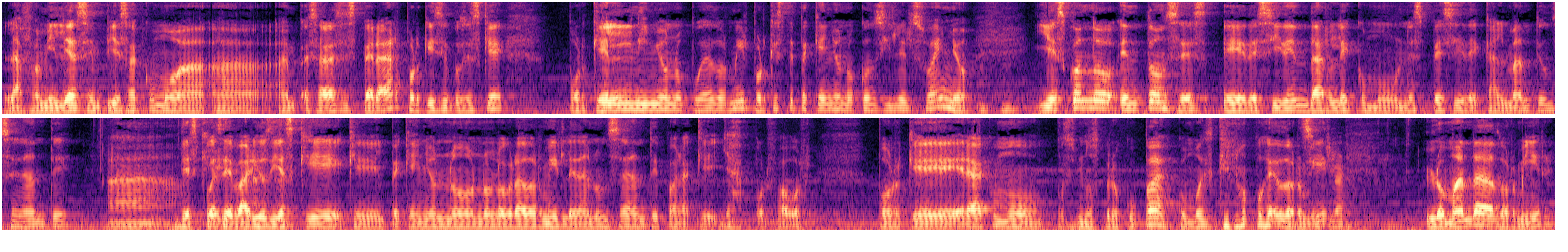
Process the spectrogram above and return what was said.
La familia se empieza como a, a- a empezar a desesperar porque dice, pues es que, ¿por qué el niño no puede dormir? ¿Por qué este pequeño no concilia el sueño? Y es cuando entonces eh, deciden darle como una especie de calmante, un sedante. Ah, Después de varios ajá. días que, que el pequeño no, no logra dormir, le dan un sedante para que ya, por favor. Porque era como, pues nos preocupa, ¿cómo es que no puede dormir? Sí, claro. Lo manda a dormir.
